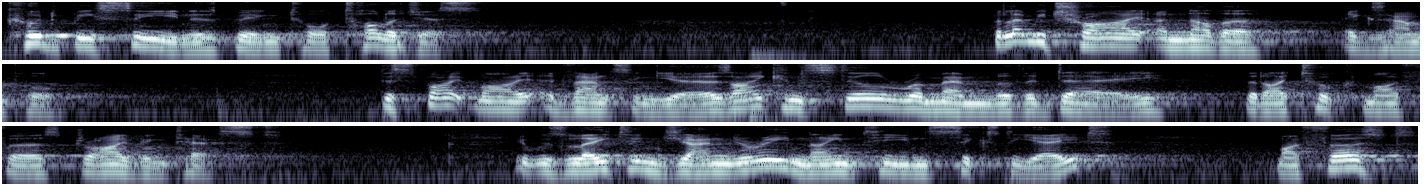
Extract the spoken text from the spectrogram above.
could be seen as being tautologous. But let me try another example. Despite my advancing years, I can still remember the day that I took my first driving test. It was late in January 1968. My first,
